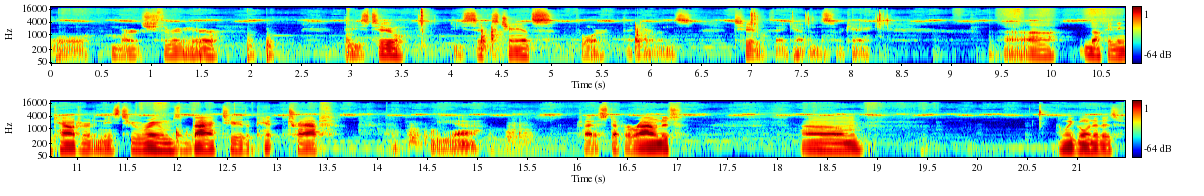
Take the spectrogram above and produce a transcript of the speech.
We'll march through here. These two. D6 chance. Four. Thank heavens. Two. Thank heavens. Okay. Uh, nothing encountered in these two rooms. Back to the pit trap. We uh, try to step around it. Um, and we go into this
